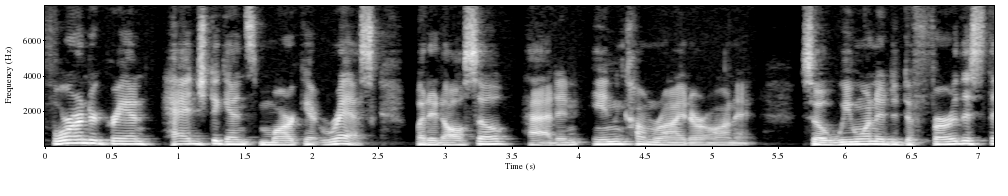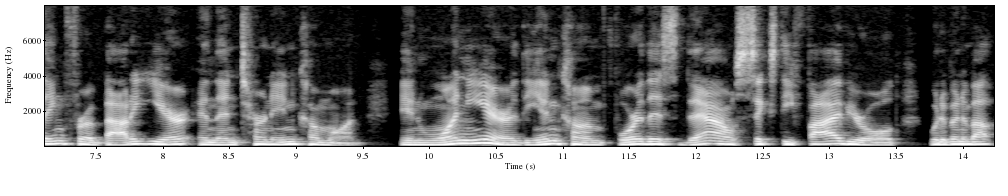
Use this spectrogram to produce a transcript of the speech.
400 grand hedged against market risk, but it also had an income rider on it. So we wanted to defer this thing for about a year and then turn income on. In one year, the income for this now 65 year old would have been about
